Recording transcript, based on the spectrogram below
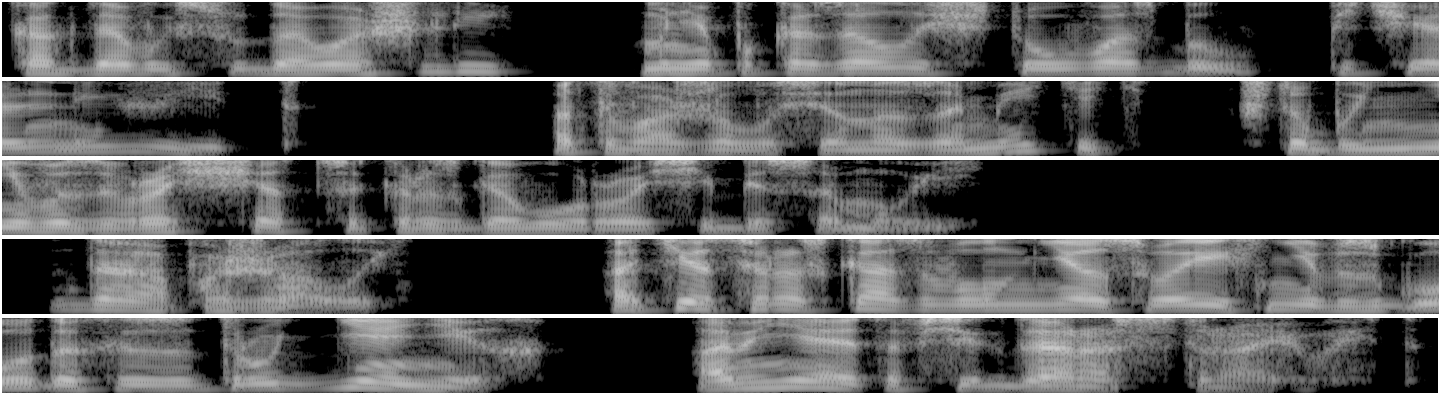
Когда вы сюда вошли, мне показалось, что у вас был печальный вид. Отважилась она заметить, чтобы не возвращаться к разговору о себе самой. Да, пожалуй. Отец рассказывал мне о своих невзгодах и затруднениях, а меня это всегда расстраивает.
